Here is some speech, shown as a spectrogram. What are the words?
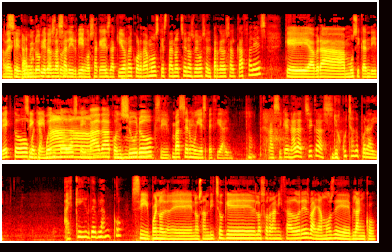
A ver qué tal. Seguro que nos va a salir bien. O sea que desde aquí os recordamos que esta noche nos vemos en el Parque de los Alcázares, que habrá música en directo, Sí, cuentacuentos, queimada. queimada, con Ujú, Shuro. sí. Va a ser muy especial. Así que nada, chicas. Yo he escuchado por ahí, ¿Hay que ir de blanco? Sí, bueno, eh, nos han dicho que los organizadores vayamos de blanco.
